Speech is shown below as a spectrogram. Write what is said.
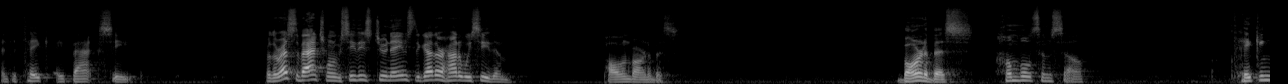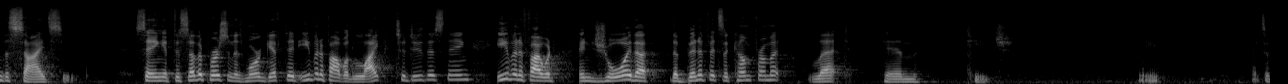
and to take a back seat. For the rest of Acts, when we see these two names together, how do we see them? Paul and Barnabas. Barnabas humbles himself, taking the side seat, saying, if this other person is more gifted, even if I would like to do this thing, even if I would enjoy the, the benefits that come from it, let him teach. He, that's a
